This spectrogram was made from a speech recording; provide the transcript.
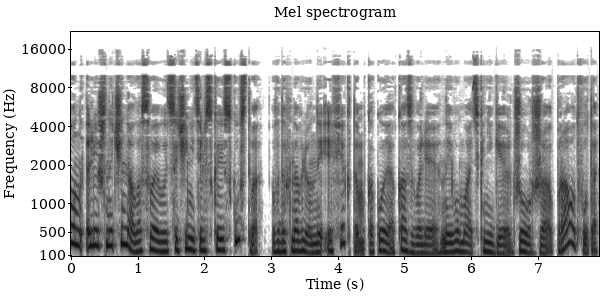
он лишь начинал осваивать сочинительское искусство, вдохновленный эффектом, какой оказывали на его мать книги Джорджа Праудфута,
